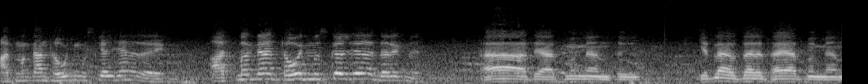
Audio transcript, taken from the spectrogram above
આત્મજ્ઞાન થવું જ મુશ્કેલ છે ને દરેક આત્મજ્ઞાન થવું જ મુશ્કેલ છે ને દરેક ને હા તે આત્મજ્ઞાન થયું. કેટલા અવતારે થાય આત્મજ્ઞાન?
